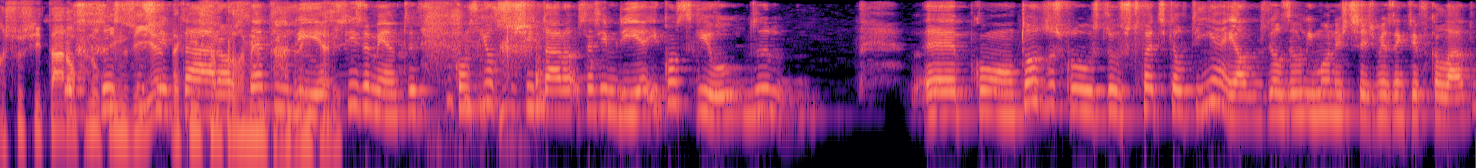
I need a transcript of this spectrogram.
ressuscitar ao penúltimo dia da Comissão ao sétimo dia, precisamente, conseguiu ressuscitar ao sétimo dia e conseguiu de Uh, com todos os, os, os, defeitos que ele tinha, e alguns deles ele limou nestes seis meses em que esteve calado,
